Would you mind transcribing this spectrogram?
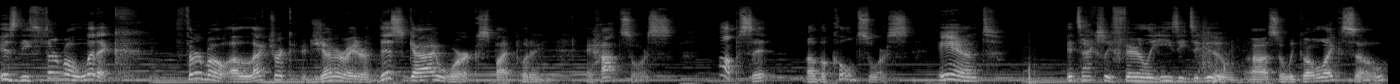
is the thermolytic thermoelectric generator. This guy works by putting a hot source opposite of a cold source. And it's actually fairly easy to do. Uh, so we go like so.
